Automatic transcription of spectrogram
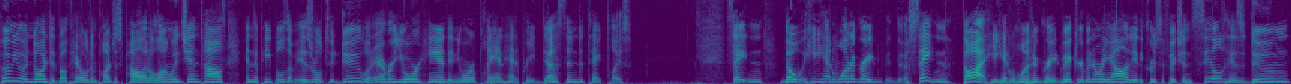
whom you anointed, both Herod and Pontius Pilate, along with Gentiles and the peoples of Israel, to do whatever your hand and your plan had predestined to take place. Satan, though he had won a great Satan thought he had won a great victory, but in reality the crucifixion sealed his doom,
